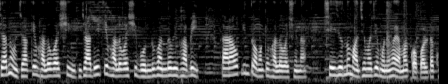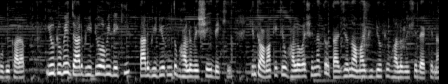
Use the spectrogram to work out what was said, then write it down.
জানো, যাকে ভালোবাসি, যাদেরকে ভালোবাসি বন্ধু বান্ধবী ভাবি তারাও কিন্তু আমাকে ভালোবাসে না। সেই জন্য মাঝে মাঝে মনে হয় আমার কপালটা খুবই খারাপ। ইউটিউবে যার ভিডিও আমি দেখি, তার ভিডিও কিন্তু ভালোবেসেই দেখি। কিন্তু আমাকে কেউ ভালোবাসে না তো, তার জন্য আমার ভিডিও কেউ ভালোবেসে দেখে না।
